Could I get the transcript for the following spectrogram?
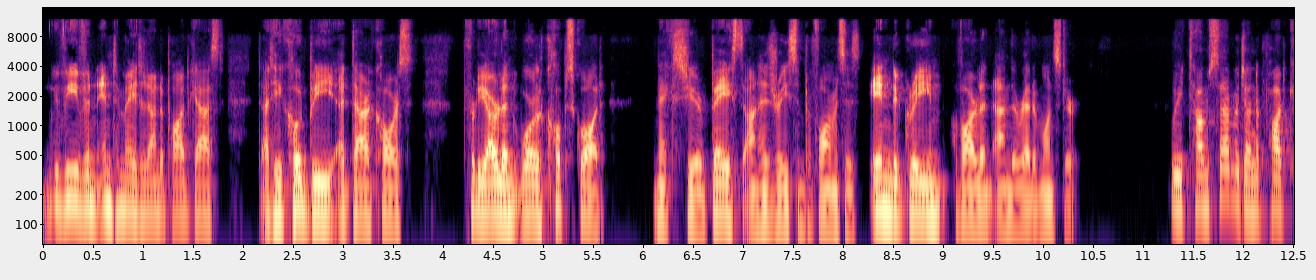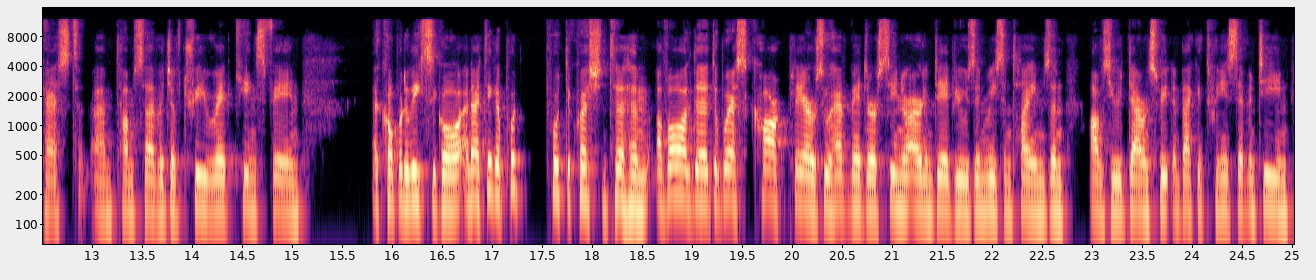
we've even intimated on the podcast that he could be a dark horse for the Ireland World Cup squad next year based on his recent performances in the green of Ireland and the red of Munster. We Tom Savage on the podcast, um, Tom Savage of Three Red Kings fame, a couple of weeks ago, and I think I put put the question to him of all the, the West Cork players who have made their senior Ireland debuts in recent times, and obviously Darren Sweetnam back in 2017,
